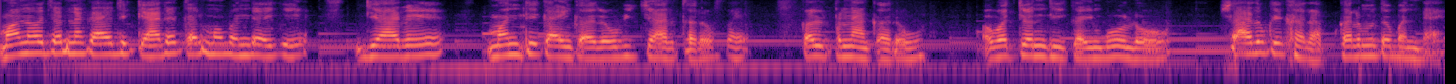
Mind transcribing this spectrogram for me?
મન વચન ને કાયાથી ક્યારે કર્મ બંધાય છે જ્યારે મનથી કાંઈ કરો, વિચાર કરો કલ્પના કરો, વચનથી કંઈ બોલો, સારું કે ખરાબ? કર્મ તો બંધાય.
